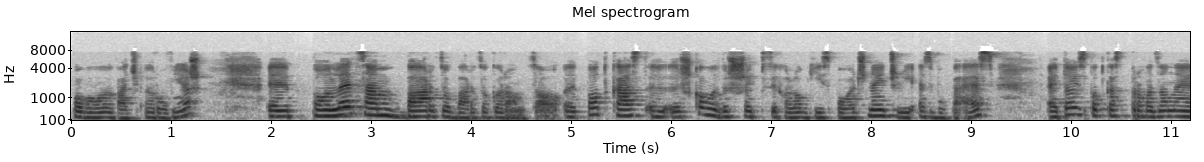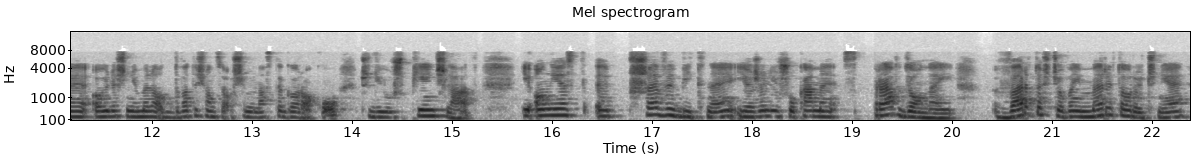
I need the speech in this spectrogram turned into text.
powoływać również. Polecam bardzo, bardzo gorąco podcast Szkoły Wyższej Psychologii Społecznej, czyli SWPS. To jest podcast prowadzony, o ile się nie mylę, od 2018 roku, czyli już 5 lat. I on jest przewybitny, jeżeli szukamy sprawdzonej, wartościowej merytorycznie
